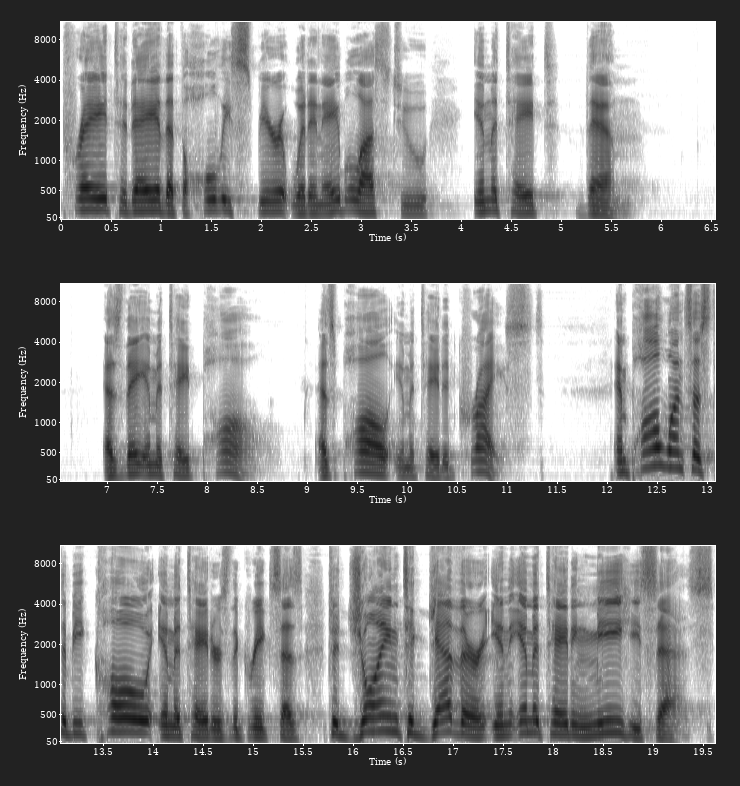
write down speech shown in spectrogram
pray today that the Holy Spirit would enable us to imitate them as they imitate Paul, as Paul imitated Christ. And Paul wants us to be co imitators, the Greek says, to join together in imitating me, he says.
